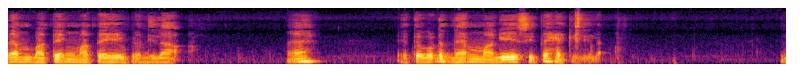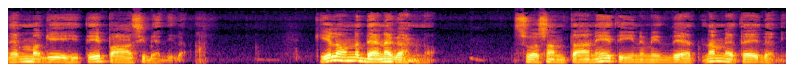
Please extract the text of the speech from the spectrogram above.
දැම් බතෙන් මතයේ උපදිලා. එතකොට දැම් මගේ සිත හැකිලිලා. දැම් මගේ හිතේ පාසි බැඳිලා. කියලා ඔන්න දැනගන්නවා. ස්වසන්තානයේ තීනමිද්ද ඇත්නම් ඇතැයි දනි.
